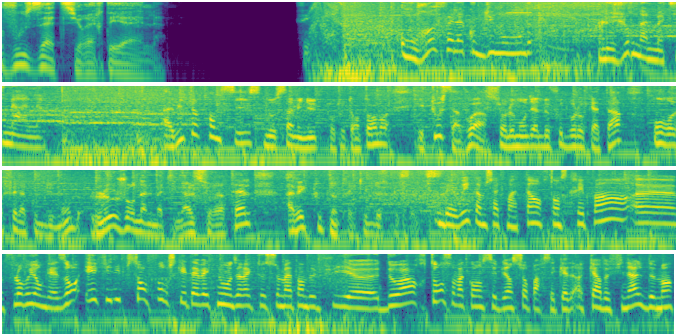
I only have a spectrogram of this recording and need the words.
vous êtes sur RTL. On refait la Coupe du Monde, le journal matinal. À 8h36, nos 5 minutes pour tout entendre et tout savoir sur le mondial de football au Qatar. On refait la Coupe du Monde, le journal matinal sur RTL avec toute notre équipe de spécialistes. Ben oui, comme chaque matin, Hortense Crépin, euh, Florian Gazan et Philippe Sansfourche qui est avec nous en direct ce matin depuis euh, Doha. Hortense, on va commencer bien sûr par ces quarts de finale demain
